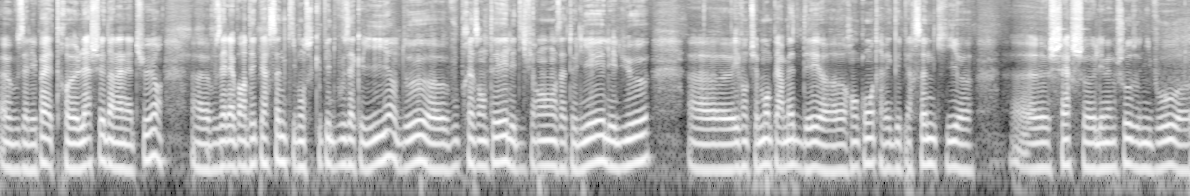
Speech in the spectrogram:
euh, vous n'allez pas être lâché dans la nature. Euh, vous allez avoir des personnes qui vont s'occuper de vous accueillir, de euh, vous présenter les différents ateliers, les lieux, euh, éventuellement permettre des euh, rencontres avec des personnes qui euh, euh, cherchent les mêmes choses au niveau euh,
